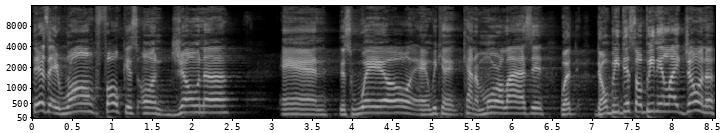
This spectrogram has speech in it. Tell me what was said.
there's a wrong focus on Jonah and this whale, and we can kind of moralize it. Well, don't be disobedient like Jonah,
